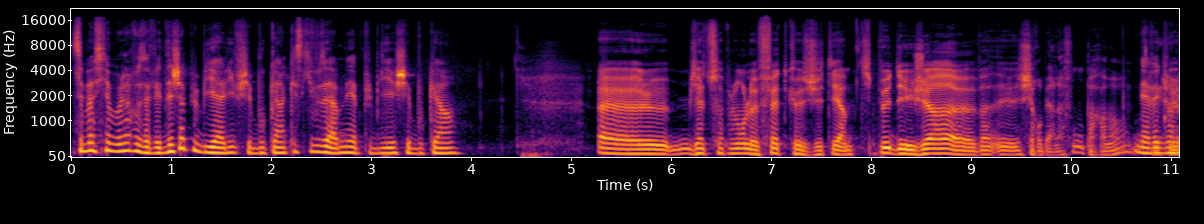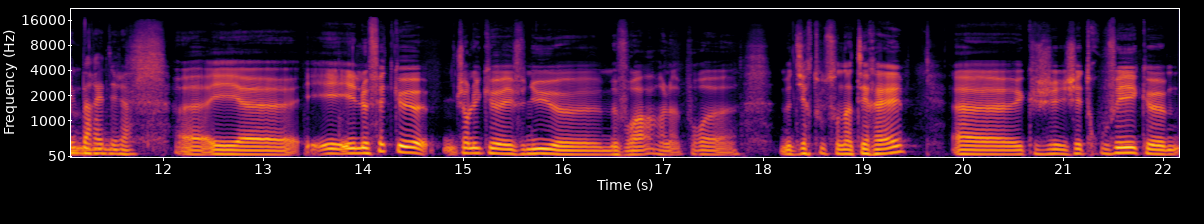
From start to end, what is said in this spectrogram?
Sébastien Boller, vous avez déjà publié un livre chez Bouquin. Qu'est-ce qui vous a amené à publier chez Bouquin? Euh, il y a tout simplement le fait que j'étais un petit peu déjà euh, chez Robert Laffont apparemment. Mais avec Jean-Luc euh, Barret déjà. Et, et, le fait que Jean-Luc est venu me voir là, pour me dire tout son intérêt, que j'ai trouvé que,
